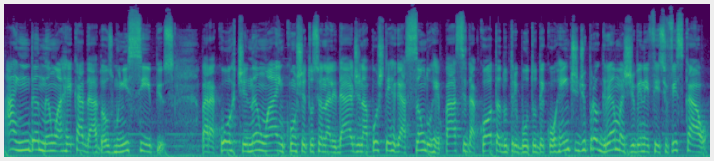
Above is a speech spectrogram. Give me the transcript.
ainda não arrecadado aos municípios. Para a Corte, não há inconstitucionalidade na postergação do repasse da cota do tributo decorrente de programas de benefício fiscal.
